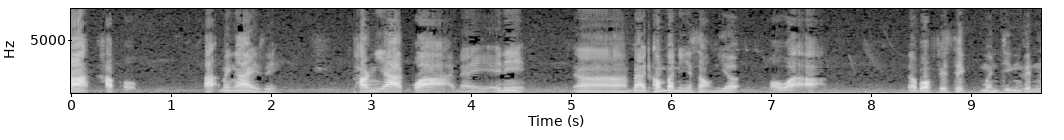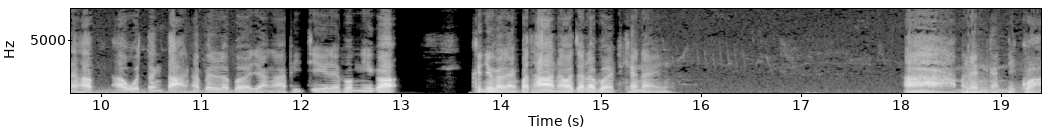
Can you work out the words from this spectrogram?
มากครับผม อะ ไม่ง่ายสิ พังยากกว่าในไอ้นี่ อ่า Bad Company 2 เยอะ เพราะว่าอะ ระบบฟิสิกส์เหมือนจริงขึ้นนะครับ อาวุธต่างๆ ถ้าเป็นระเบิดอย่าง RPG อะไรพวกนี้ก็ขึ้นอยู่กับแรงประทะนะว่าจะระเบิดแค่ไหน อ่า มาเล่นกันดีกว่า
